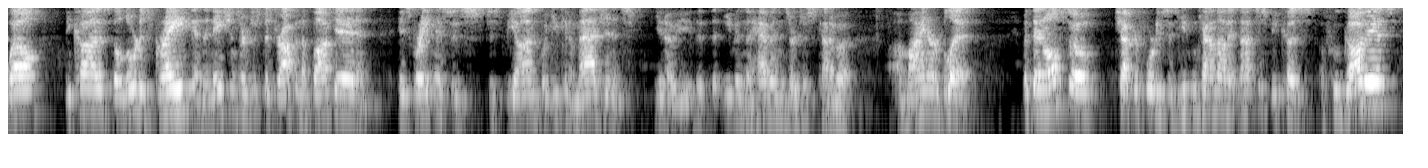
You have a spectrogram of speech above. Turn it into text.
Well, because the Lord is great and the nations are just a drop in the bucket and his greatness is just beyond what you can imagine. It's, you know, you, the, the, even the heavens are just kind of a, a minor blip. But then also, chapter 40 says you can count on it not just because of who God is,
